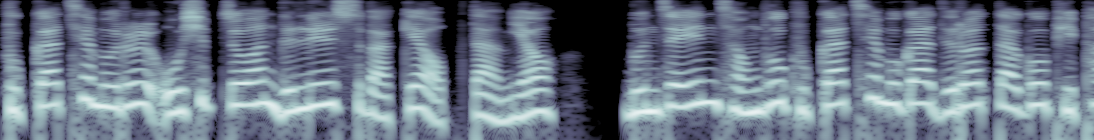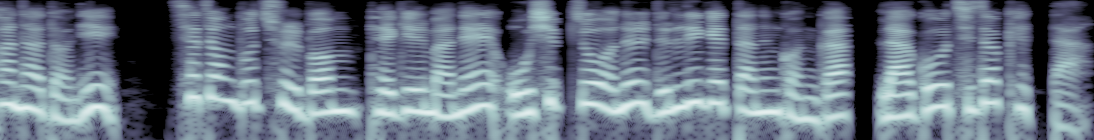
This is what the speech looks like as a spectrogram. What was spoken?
국가 채무를 50조 원 늘릴 수밖에 없다며 문재인 정부 국가 채무가 늘었다고 비판하더니 새 정부 출범 100일 만에 50조 원을 늘리겠다는 건가? 라고 지적했다.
